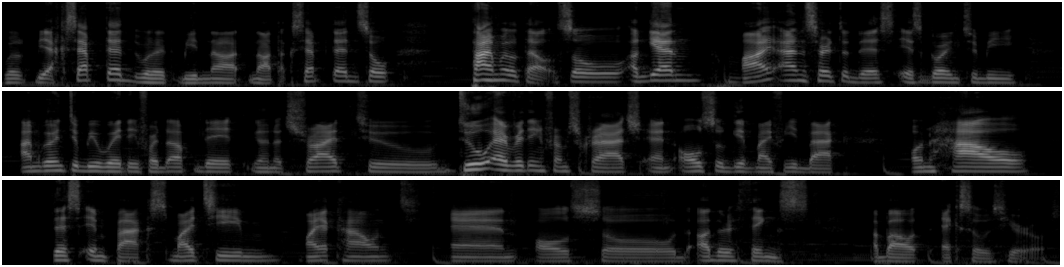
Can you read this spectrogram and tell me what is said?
Will it be accepted? Will it be not not accepted? So time will tell. So again my answer to this is going to be I'm going to be waiting for the update. Going to try to do everything from scratch and also give my feedback on how this impacts my team, my account, and also the other things about Exos Heroes.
